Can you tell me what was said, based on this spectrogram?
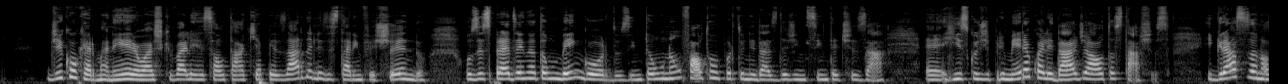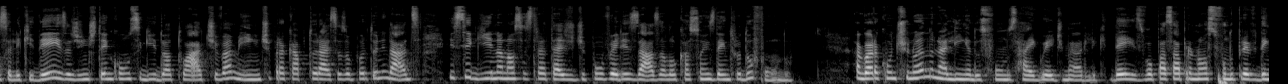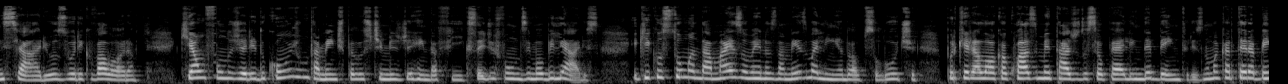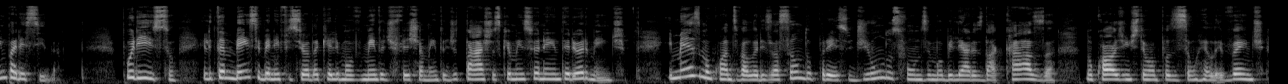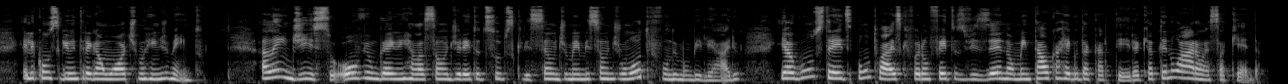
De qualquer maneira, eu acho que vale ressaltar que, apesar deles estarem fechando, os spreads ainda estão bem gordos, então não faltam oportunidades da gente sintetizar é, riscos de primeira qualidade a altas taxas. E graças à nossa liquidez, a gente tem conseguido atuar ativamente para capturar essas oportunidades e seguir na nossa estratégia de pulverizar as alocações dentro do fundo. Agora, continuando na linha dos fundos high grade maior liquidez, vou passar para o nosso fundo previdenciário, o Zurich Valora, que é um fundo gerido conjuntamente pelos times de renda fixa e de fundos imobiliários, e que costuma andar mais ou menos na mesma linha do Absolute, porque ele aloca quase metade do seu PL em debentures, numa carteira bem parecida. Por isso, ele também se beneficiou daquele movimento de fechamento de taxas que eu mencionei anteriormente. E mesmo com a desvalorização do preço de um dos fundos imobiliários da casa, no qual a gente tem uma posição relevante, ele conseguiu entregar um ótimo rendimento. Além disso, houve um ganho em relação ao direito de subscrição de uma emissão de um outro fundo imobiliário e alguns trades pontuais que foram feitos visando aumentar o carrego da carteira, que atenuaram essa queda.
